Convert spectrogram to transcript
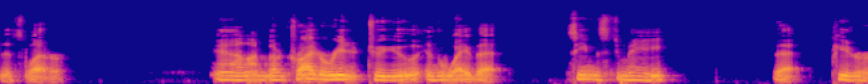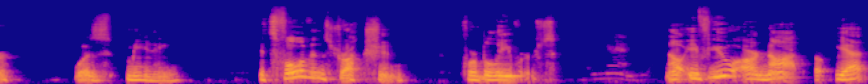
this letter, and I'm going to try to read it to you in the way that seems to me that Peter was meaning. It's full of instruction for believers. Now, if you are not yet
